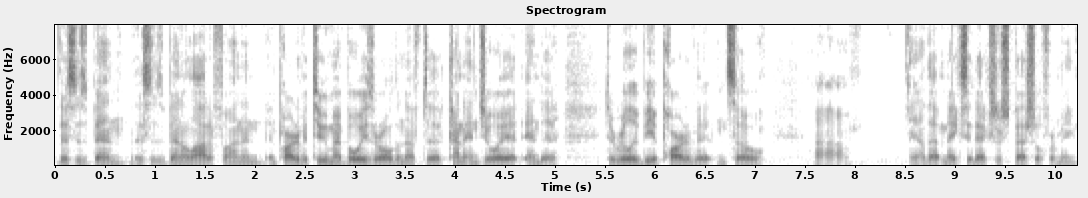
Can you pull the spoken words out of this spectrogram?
this has been this has been a lot of fun, and, and part of it too. My boys are old enough to kind of enjoy it and to to really be a part of it, and so uh, you know that makes it extra special for me.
